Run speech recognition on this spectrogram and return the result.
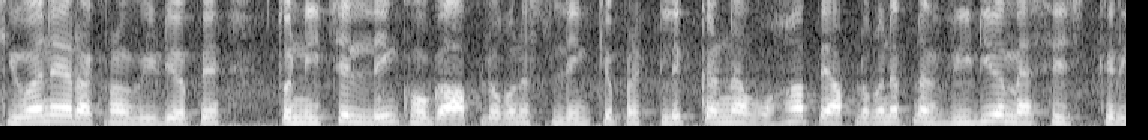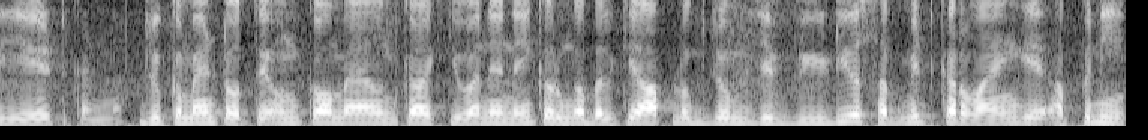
क्यू एन ए रख रहा हूँ वीडियो पे तो नीचे लिंक होगा, आप लोगों ने उस लिंक के ऊपर क्लिक करना, वहाँ पे आप लोगों ने अपना वीडियो मैसेज क्रिएट करना। जो कमेंट होते हैं, उनका मैं उनका क्यू एन ए नहीं करूँगा, बल्कि आप लोग जो मुझे वीडियो सबमिट करवाएँगे अपनी,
